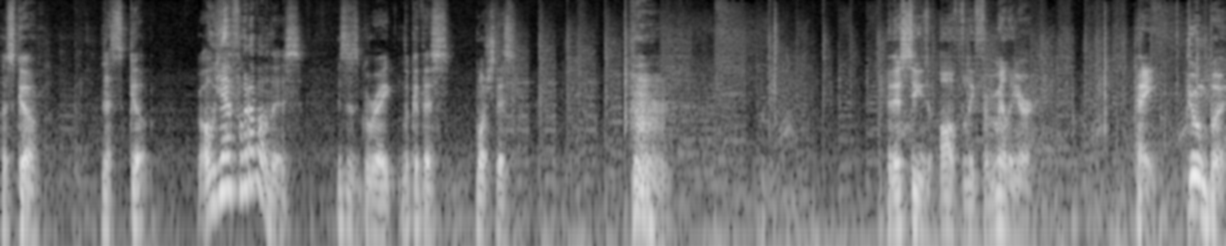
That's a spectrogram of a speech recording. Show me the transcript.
Let's go. Let's go. Oh yeah, I forgot about this. This is great. Look at this. Watch this. Hmm. This seems awfully familiar. Hey, Goomba,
